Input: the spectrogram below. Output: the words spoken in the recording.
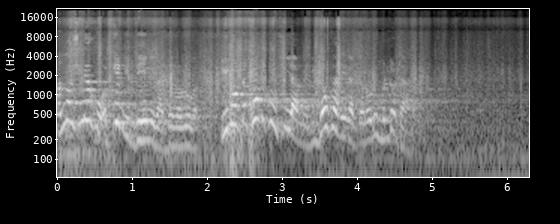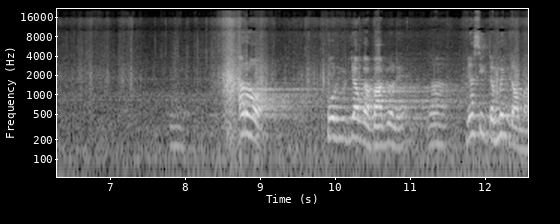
အလောရှိမြတ်ကိုအပြစ်တွေတင်းနေတာကျွန်တော်တို့ကဒီလိုတစ်ခုတစ်ခုရှိရမယ်ဒီဒုက္ခတွေကကျွန်တော်တို့မလွတ်တာ။ အဲ့တော့ကိုလူတယောက်ကဘာပြောလဲငါမျက်စိတမိတ်တောင်မှ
